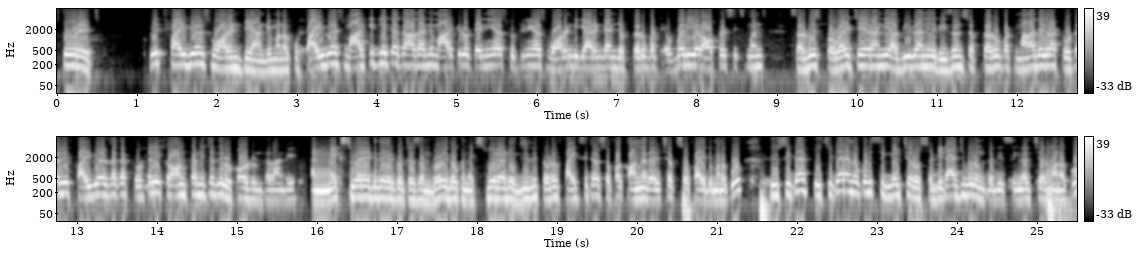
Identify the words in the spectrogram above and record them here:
storage with five years warranty అండి. మనకు ఫైవ్ ఇయర్స్ మార్కెట్ లెక్క కాదండి. మార్కెట్లో ten years fifteen years warranty guarantee అని చెప్తారు. బట్ ఎవరి year after six months service provide చేయరండి అవి ఇవి అని రీజన్స్ చెప్తారు. బట్ మన దగ్గర టోటలీ ఫైవ్ ఇయర్స్ దాకా టోటలీ క్రౌన్ ఫర్నిచర్ ది లుక్అవుట్ ఉంటుందండి. అండ్ నెక్స్ట్ వెరైటీ దగ్గరికి వచ్చేసాం బ్రో ఇది ఒక నెక్స్ట్ వెరైటీ ఉంది. ఇది total five seater sofa corner L shape sofa ఇది మనకు. Two seater two seater and ఒకటి సింగిల్ చైర్ వస్తుంది. డిటాచబుల్ ఉంటుంది సింగిల్ చైర్ మనకు.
